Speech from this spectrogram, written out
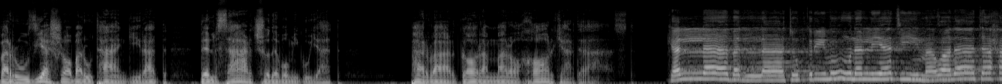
و روزیش را بر او تنگ گیرد دل سرد شده و می‌گوید پروردگارم مرا خار کرده است. كلا بل لا تكرمون اليتيم ولا تحاضون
